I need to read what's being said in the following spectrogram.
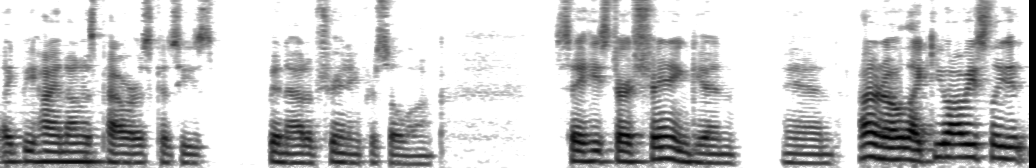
like behind on his powers because he's been out of training for so long. Say he starts training again, and I don't know. Like you obviously,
